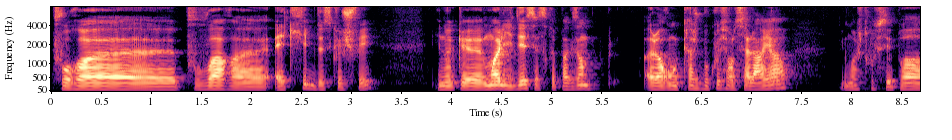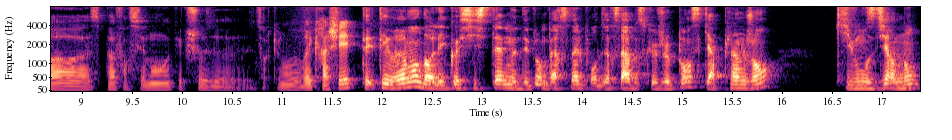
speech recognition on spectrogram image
pour euh, pouvoir être libre de ce que je fais. Et donc, moi, l'idée, ce serait par exemple, alors on crache beaucoup sur le salariat, moi je trouve que pas, c'est pas forcément quelque chose euh, sur lequel on devrait cracher. T'es t'es vraiment dans l'écosystème des plans personnels pour dire ça, parce que je pense qu'il y a plein de gens qui vont se dire non,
